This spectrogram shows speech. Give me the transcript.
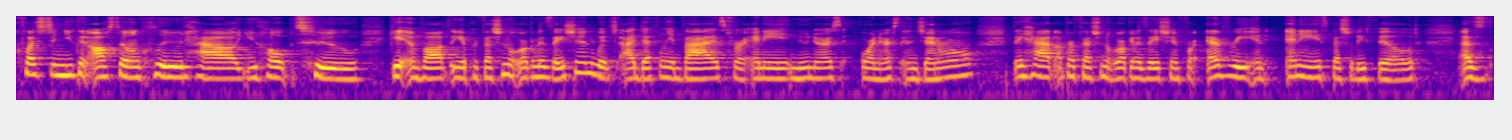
question, you can also include how you hope to get involved in your professional organization, which I definitely advise for any new nurse or nurse in general. They have a professional organization for every and any specialty field, as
